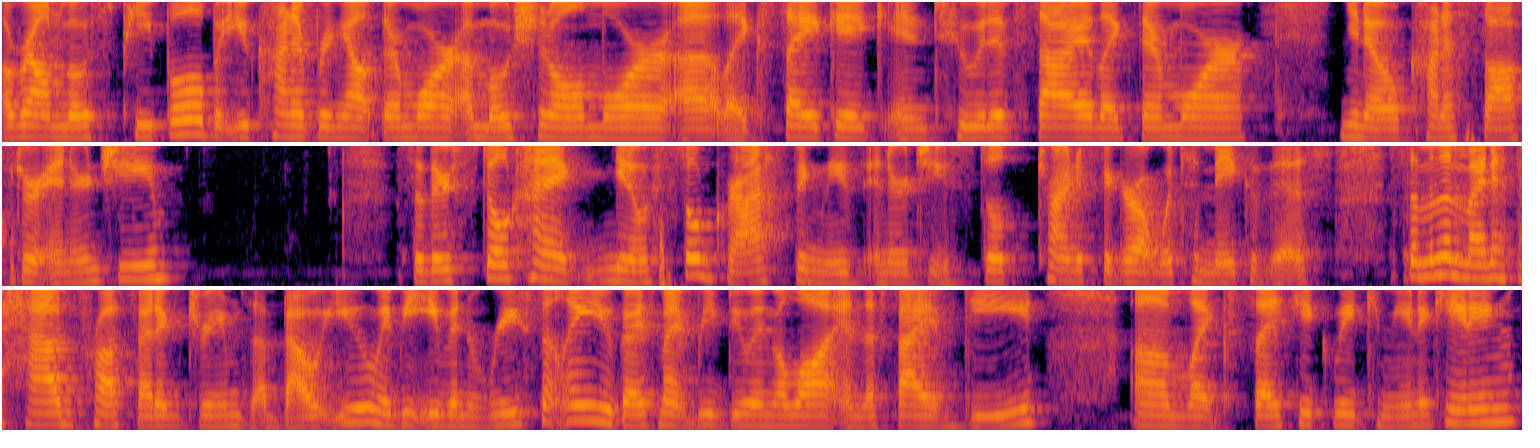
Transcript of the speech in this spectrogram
around most people but you kind of bring out their more emotional more uh, like psychic intuitive side like they're more you know kind of softer energy so they're still kind of, you know, still grasping these energies, still trying to figure out what to make of this. Some of them might have had prophetic dreams about you, maybe even recently. You guys might be doing a lot in the 5D, um, like psychically communicating.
